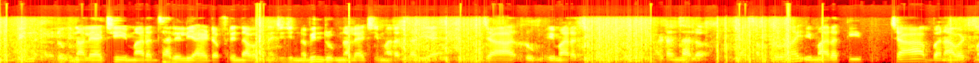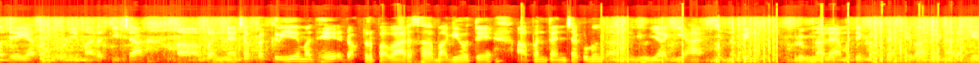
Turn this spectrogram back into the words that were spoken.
नवीन रुग्णालयाची इमारत झालेली आहे. डफरीन दवाखान्याची जी नवीन रुग्णालयाची इमारत झाली आहे ज्या रु- इमारतीचं उद्घाटन झालं. संपूर्ण इमारतीच्या बनावटमध्ये या संपूर्ण इमारतीच्या बनण्याच्या प्रक्रियेमध्ये डॉक्टर पवार सहभागी होते. आपण त्यांच्याकडून जाणून घेऊया की ह्या नवीन रुग्णालयामध्ये कसल्या सेवा मिळणार आहेत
